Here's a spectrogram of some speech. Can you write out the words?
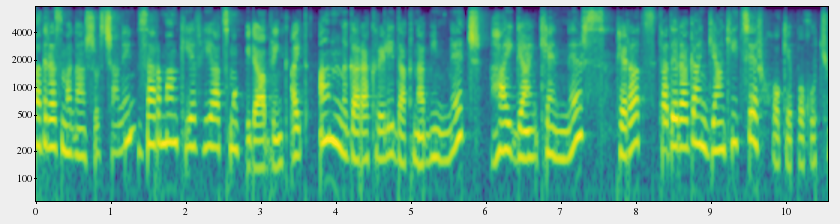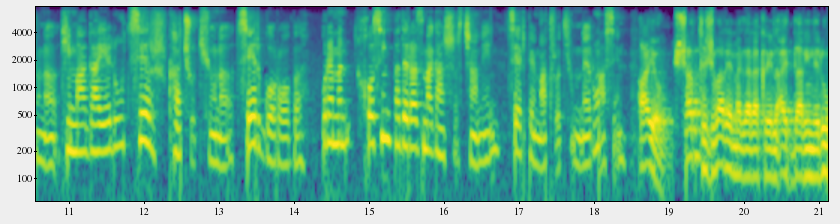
բادرազմական շրջանին զարմանք եւ հիացմունք պիտի ապրենք այդ աննկարագրելի դակնաբին մեջ հայ գանքեններս փերած թադերական ցանկի ծեր հոգեփոխությունը, թիմագայելու ծեր քաչությունը, ծեր գորովը Ուրեմն խոսենք պատերազմական շրջանին, ցերպե մատրություններու մասին։ Այո, շատ դժվար է նկարագրել այդ դարիներու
